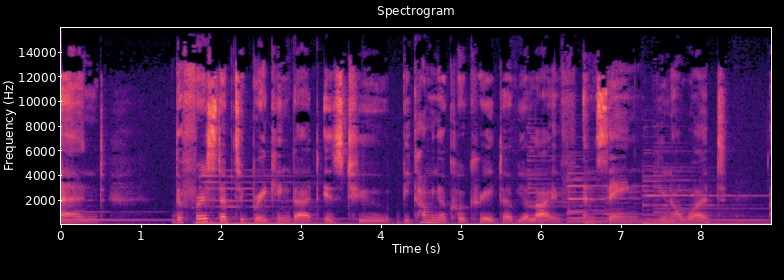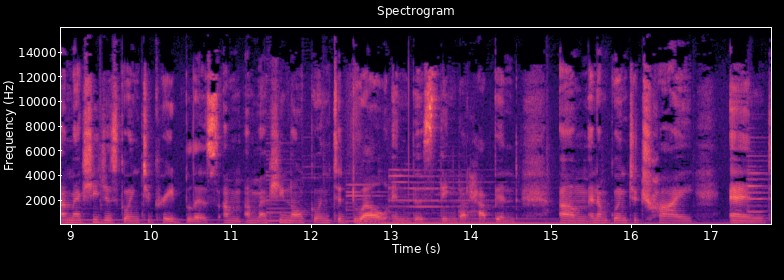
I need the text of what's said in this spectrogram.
And the first step to breaking that is to becoming a co creator of your life and saying, you know what? I'm actually just going to create bliss. I'm, I'm actually not going to dwell in this thing that happened. Um, and I'm going to try and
